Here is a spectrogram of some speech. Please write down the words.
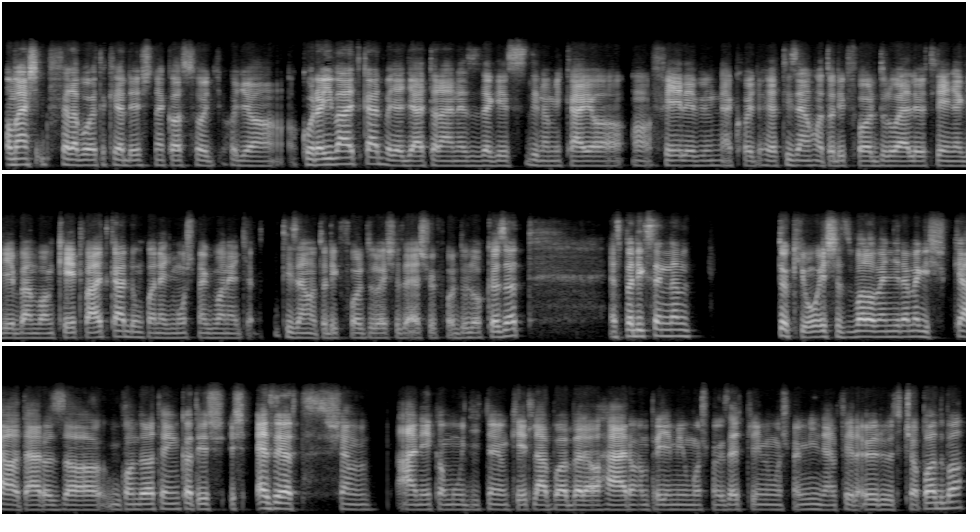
A másik fele volt a kérdésnek az, hogy, hogy a, a korai wildcard, vagy egyáltalán ez az egész dinamikája a fél évünknek, hogy, hogy a 16. forduló előtt lényegében van két wildcardunk, van egy most, meg van egy 16. forduló és az első forduló között. Ez pedig szerintem tök jó, és ez valamennyire meg is kell határozza a gondolatainkat, és, és ezért sem állnék amúgy itt nagyon két lábbal bele a három prémiumos, meg az egy prémiumos, meg mindenféle őrült csapatba,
